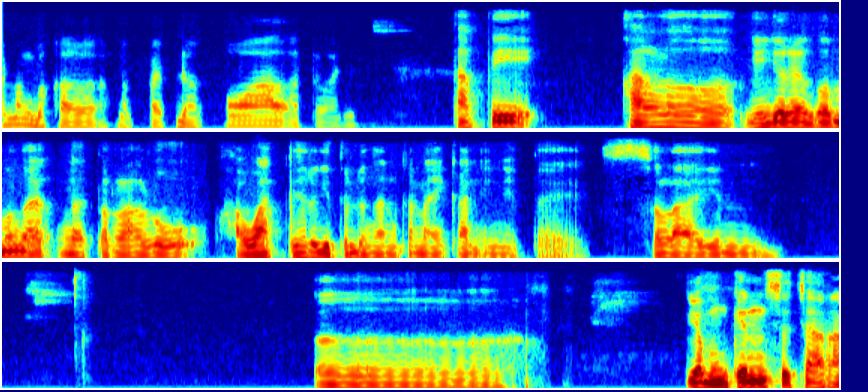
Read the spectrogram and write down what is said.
emang bakal nge-pipe dan mual atau aja tapi kalau jujur ya gue mah nggak nggak terlalu khawatir gitu dengan kenaikan ini teh. Selain eh ya mungkin secara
